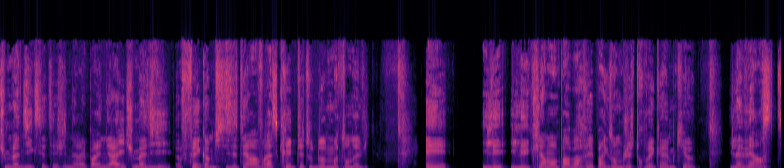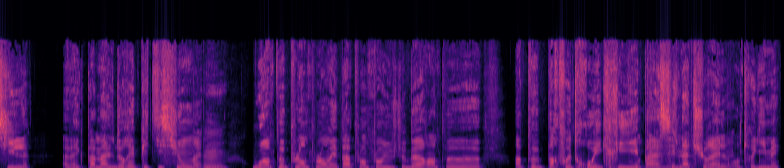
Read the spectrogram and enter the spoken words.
tu me l'as dit que c'était généré par une IA et tu m'as dit fais comme si c'était un vrai script et tout, donne-moi ton avis. Et il est, il est clairement pas parfait. Par exemple, j'ai trouvé quand même qu'il avait un style avec pas mal de répétitions Ouais. Mm. Ou un peu plan-plan, mais pas plan-plan youtubeur, un peu, un peu parfois trop écrit et pas assez naturel, ouais. entre guillemets.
